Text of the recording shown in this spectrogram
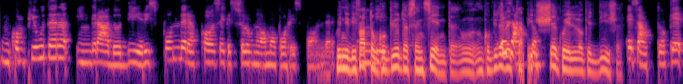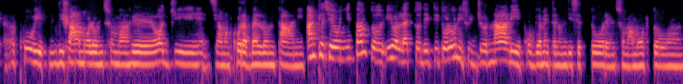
un computer in grado di rispondere a cose che solo un uomo può rispondere. Quindi di fatto un Quindi computer senziente, un, un computer che esatto. capisce quello che dice. Esatto, che a cui diciamolo, insomma, che oggi siamo ancora ben lontani. Anche se ogni tanto io ho letto dei titoloni sui giornali, ovviamente non di settore, insomma, molto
